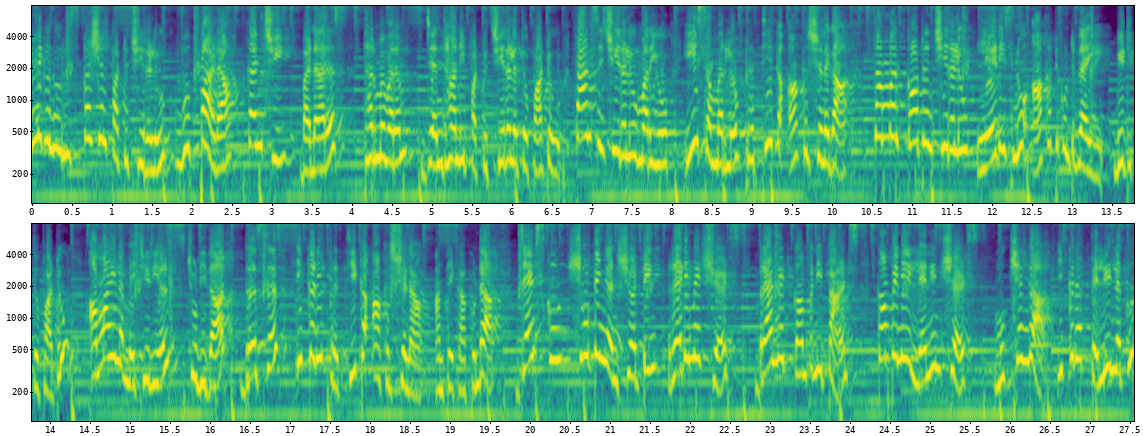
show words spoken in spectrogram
ఎమ్మిగనూరు స్పెషల్ పట్టు చీరలు ఉప్పాడ కంచి బనారస్ ధర్మవరం జంధాని పట్టు చీరలతో పాటు ఫ్యాన్సీ చీరలు మరియు ఈ సమ్మర్లో ప్రత్యేక ఆకర్షణగా సమ్మర్ కాటన్ చీరలు లేడీస్ను ఆకట్టుకుంటున్నాయి. వీటితో పాటు అమ్మాయిల మెటీరియల్స్ చుడిదార్ డ్రెస్సెస్ ఇక్కడి ప్రత్యేక ఆకర్షణ. అంతేకాకుండా జెంట్స్కు shooting and shirting readymade shirts branded company pants company linen shirts. ముఖ్యంగా ఇక్కడ పెళ్ళిళ్ళకు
